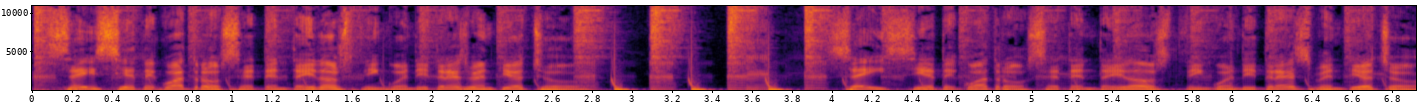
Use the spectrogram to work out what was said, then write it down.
674 72 53 28. 674 72 53 28.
